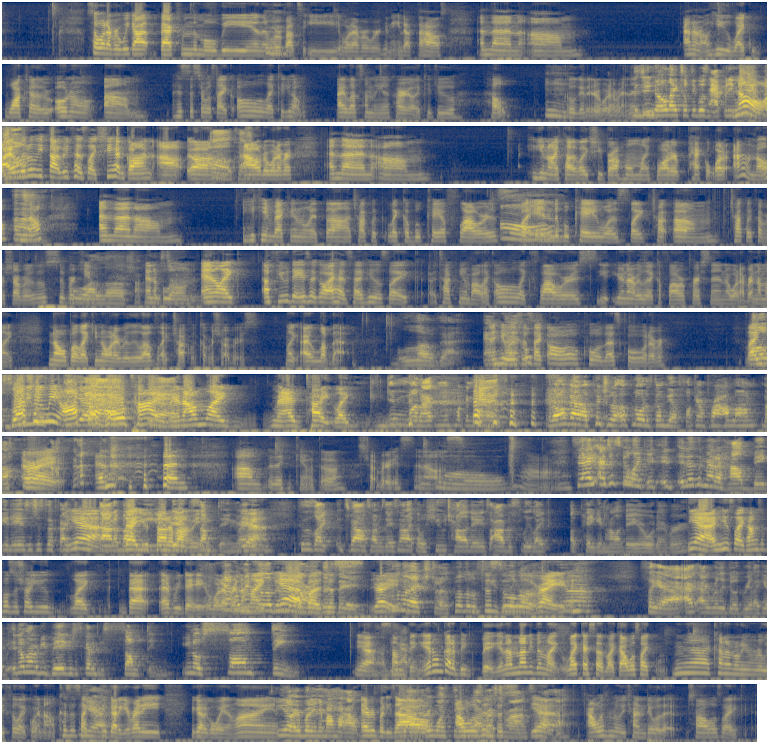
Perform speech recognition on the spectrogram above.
So whatever, we got back from the movie and then we Mm. we're about to eat whatever, we are gonna eat at the house. And then um I don't know, he like walked out of the oh no, um his sister was like, Oh, like could you help I left something in the car, like could you help go get it or whatever. And then Mm. Did you he- know like something was happening? no, happened, I literally thought because like she had gone out um Oh, okay. out or whatever. And then um you know, I thought like she brought home like water, pack of water. I don't know, you Uh-huh. know. And then um he came back in with uh chocolate like a bouquet of flowers, but in the bouquet was like cho- um chocolate covered strawberries. It was super Oh, cute I love chocolate and a balloon. strawberries. And like a few days ago, I had said he was like talking about like oh like flowers. You- You're not really like a flower person or whatever. And I'm like, no, but like you know what I really love like chocolate covered strawberries. Like I love that. Love that. And he then- was just oof, like, oh cool, that's cool, whatever. Like Oh, so brushing was- me off yeah, the whole time, yeah. and I'm like mad tight. Like give me my fucking ass. If I don't got a picture to upload, it's gonna be a fucking problem. No. all right, and then um, and then he came with the strawberries, and I was. Oh. Aw. See, I, I just feel like it, it, it doesn't matter how big it is. It's just the fact Yeah, that you thought about that me you and thought about me. something, right? Yeah. Because it's like it's Valentine's Day. It's not like a huge holiday. It's obviously like a pagan holiday or whatever. Yeah, he's like, I'm supposed to show you like that every day or whatever. Yeah, but and I'm make it a like, yeah, more but just day. right. a little extra. Put a little Just a little- on it. right. Yeah. So yeah, I, I really do agree. Like, if, it don't gotta be big. It's just gotta be something. You know, something. Yeah, something. happy. It don't gotta be big, and I'm not even like, like I said, like I was like, nah, I kind of don't even really feel like going out because it's like Yeah. you gotta get ready, you gotta go wait in line. You know, everybody and their mama out. Everybody's Yeah, out. everyone's thinking I about restaurants all yeah. I wasn't really trying to deal with it, so I was like,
